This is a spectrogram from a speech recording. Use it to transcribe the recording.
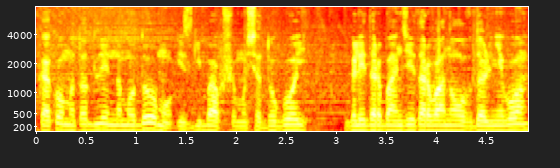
к какому-то длинному дому, изгибавшемуся дугой, глидер-бандит рванул вдоль него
